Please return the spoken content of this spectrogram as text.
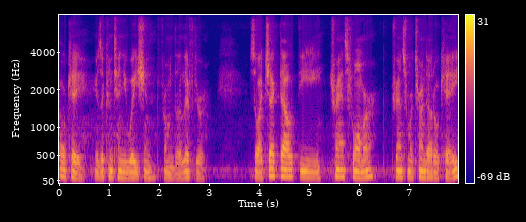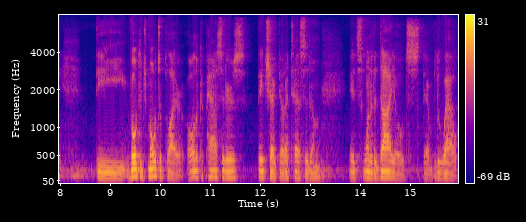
Okay, here's a continuation from the lifter. So I checked out the transformer. Transformer turned out okay. The voltage multiplier, all the capacitors, they checked out. I tested them. It's one of the diodes that blew out.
